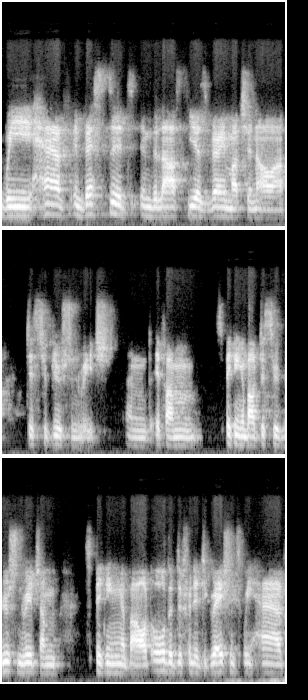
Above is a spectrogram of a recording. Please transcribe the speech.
We have invested in the last years very much in our distribution reach, and if I'm speaking about distribution reach, I'm speaking about all the different integrations we have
